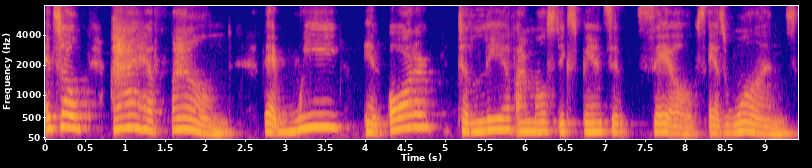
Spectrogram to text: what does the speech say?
And so I have found that we, in order to live our most expansive selves as ones,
